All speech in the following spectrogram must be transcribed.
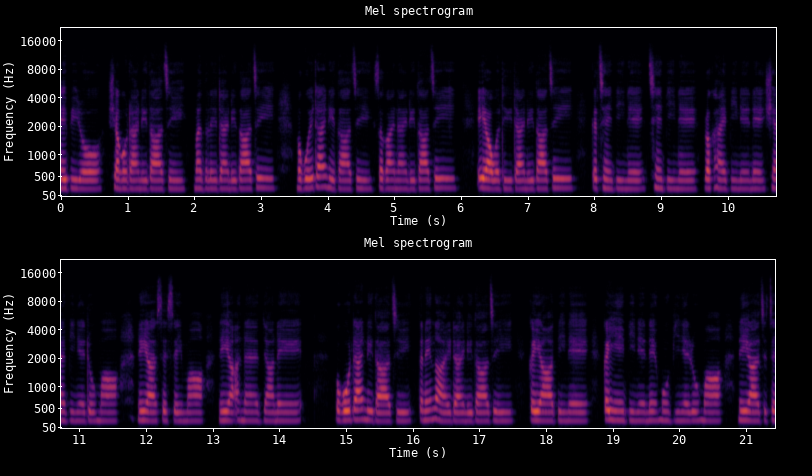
နေပြည်တော်ရန်ကုန်တိုင်းဒေသကြီးမန္တလေးတိုင်းဒေသကြီးမကွေးတိုင်းဒေသကြီးစကိုင်းတိုင်းဒေသကြီးအေရဝတီတိုင်းဒေသကြီးကချင်ပြည်နယ်ချင်းပြည်နယ်ရခိုင်ပြည်နယ်နဲ့ရှမ်းပြည်နယ်တို့မှာနေရာစစ်စိမ်းမှနေရာအနှံ့အပြားနဲ့ပဲခူးတိုင်းဒေသကြီးတနင်္သာရီတိုင်းဒေသကြီးကယားပြည်နယ်ကရင်ပြည်နယ်နဲ့မွန်ပြည်နယ်တို့မှာနေရာကျကျ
